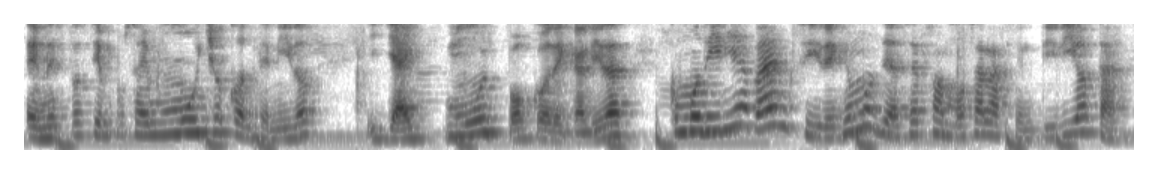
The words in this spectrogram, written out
en estos tiempos hay mucho contenido y ya hay muy poco de calidad. Como diría Banksy, dejemos de hacer famosa a la gente idiota.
